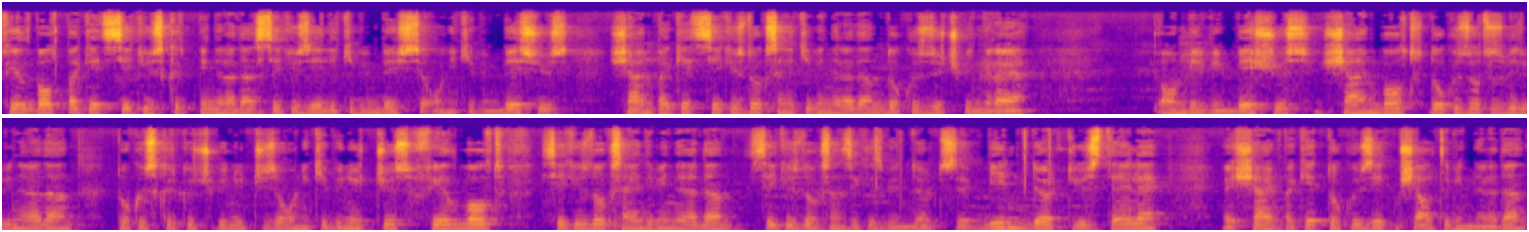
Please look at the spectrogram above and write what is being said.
Philbolt paket 840 bin liradan 852 bin 500'e 12 bin 500 Shine paket 892 bin liradan 903 bin liraya 11 bin 500 Shine Bolt 931 bin liradan 943 bin 300'e 12 bin 300 Philbolt 897 bin liradan 898 bin 400'e 1400 TL ve Shine paket 976 bin liradan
